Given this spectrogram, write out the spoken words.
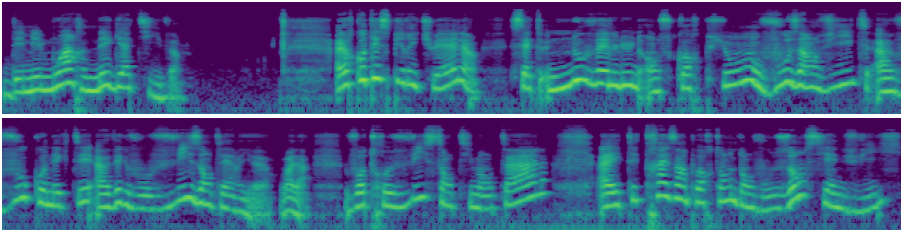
des mémoires négatives. Alors côté spirituel, cette nouvelle lune en scorpion vous invite à vous connecter avec vos vies antérieures. Voilà, votre vie sentimentale a été très importante dans vos anciennes vies.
